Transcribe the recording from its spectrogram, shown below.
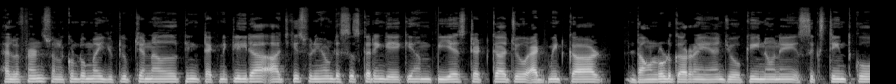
Hello friends welcome to my YouTube channel think technically रहा आज की इस वीडियो में हम डिस्कस करेंगे कि हम पी एस टेट का जो एडमिट कार्ड डाउनलोड कर रहे हैं, जो कि इन्होंने सिक्सटीन को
